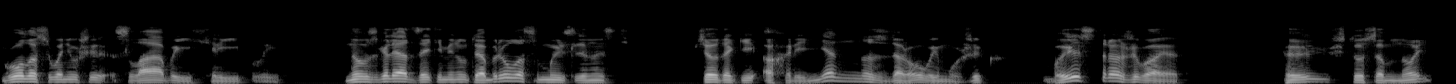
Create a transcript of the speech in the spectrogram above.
Голос у Ванюши слабый и хриплый, но взгляд за эти минуты обрел осмысленность. Все-таки охрененно здоровый мужик, быстро оживает. «Эй, что со мной?»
